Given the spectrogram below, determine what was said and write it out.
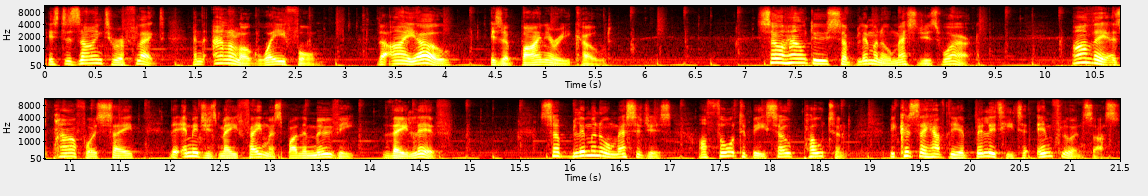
is designed to reflect an analog waveform. The IO is a binary code. So how do subliminal messages work? Are they as powerful as say the images made famous by the movie They Live? Subliminal messages are thought to be so potent because they have the ability to influence us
